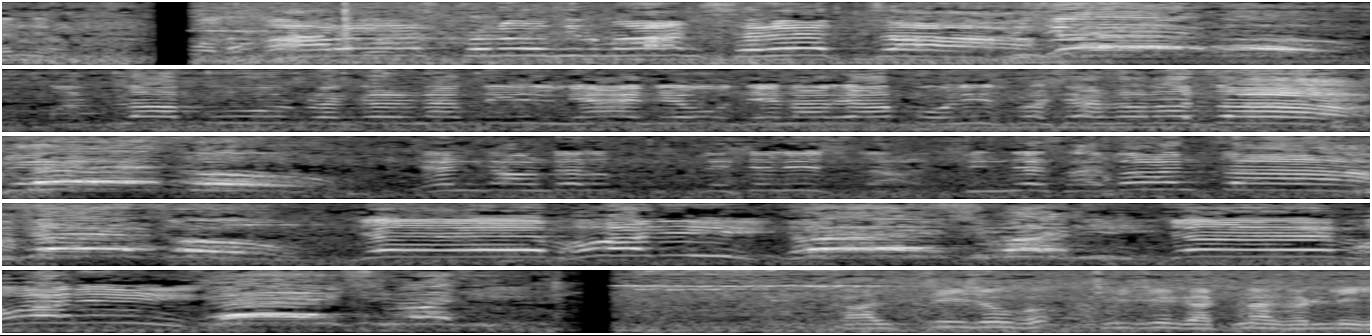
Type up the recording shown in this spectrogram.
धन्यवाद. महाराष्ट्र नवनिर्माण सेनेचा. बदलापूर प्रकरणातील न्याय देऊ देणाऱ्या पोलीस प्रशासनाचा. एन्काउंटर स्पेशलिस्ट शिंदे साहेबांचा. जय भवानी. जय शिवाजी जय भवानी. कालची जो जी घटना घडली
